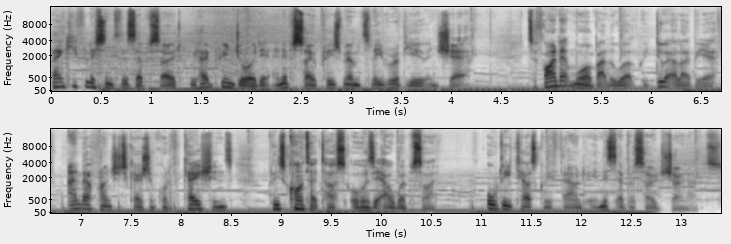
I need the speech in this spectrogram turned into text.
Thank you for listening to this episode. We hope you enjoyed it, and if so, please remember to leave a review and share. To find out more about the work we do at LIBF and our French education qualifications, please contact us or visit our website. All details can be found in this episode's show notes.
